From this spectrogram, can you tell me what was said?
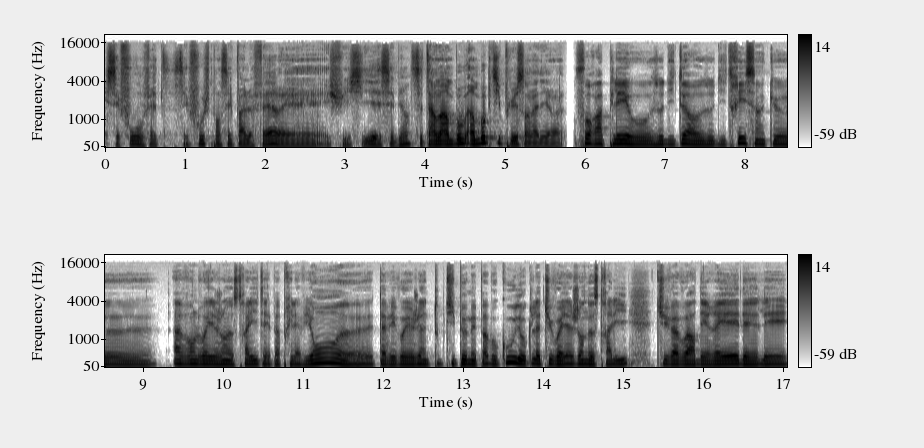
c'est fou en fait, c'est fou, je pensais pas le faire et je suis ici et c'est bien. C'est un, beau, un beau petit plus, on va dire. Faut rappeler aux auditeurs aux auditrices hein, que euh, avant le voyage en Australie, tu n'avais pas pris l'avion, euh, tu avais voyagé un tout petit peu, mais pas beaucoup. Donc là, tu voyages en Australie, tu vas voir des raies, les,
